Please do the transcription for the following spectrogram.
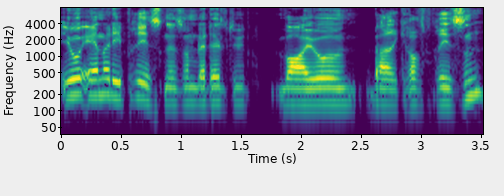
Jo, en av de prisene som ble delt ut, var jo bærekraftprisen.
